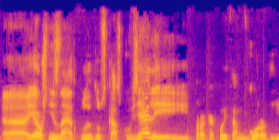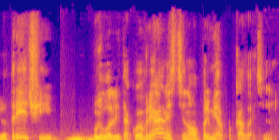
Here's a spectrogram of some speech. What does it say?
Э, я уж не знаю, откуда эту сказку взяли, и про какой там город идет речь, и было ли такое в реальности, но пример показательный.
